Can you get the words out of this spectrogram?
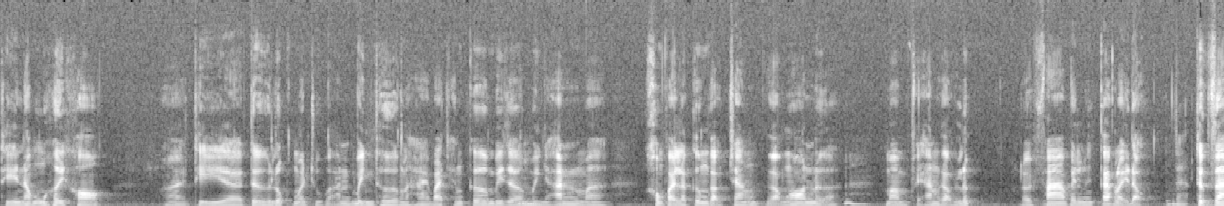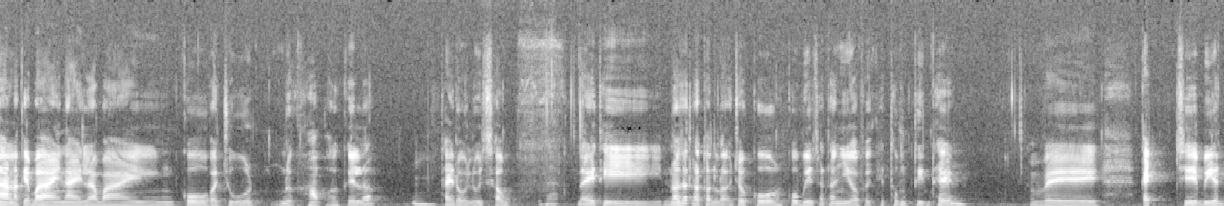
thì nó cũng hơi khó Đấy, thì ờ, từ lúc mà chú ăn bình thường là hai ba chén cơm bây giờ ừ. mình ăn mà không phải là cơm gạo trắng gạo ngon nữa ừ. mà phải ăn gạo lứt rồi pha với các loại đậu dạ. thực ra là cái bài này là bài cô và chú được học ở cái lớp ừ. thay đổi lối sống dạ. đấy thì nó rất là thuận lợi cho cô cô biết rất là nhiều về cái thông tin thêm ừ. về cách chế biến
